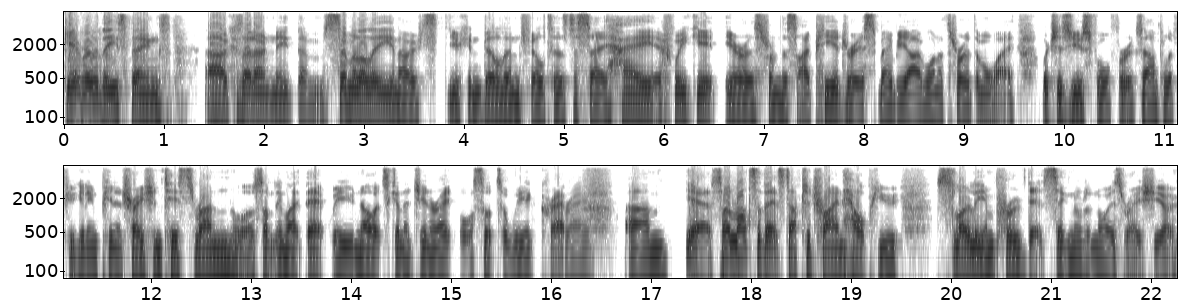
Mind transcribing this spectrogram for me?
get rid of these things because uh, I don't need them. Similarly, you know, you can build in filters to say, hey, if we get errors from this IP address, maybe I want to throw them away, which is useful, for example, if you're getting penetration tests run or something like that, where you know it's going to generate all sorts of weird crap. Right. Um, yeah, so lots of that stuff to try and help you slowly improve that signal to noise ratio.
